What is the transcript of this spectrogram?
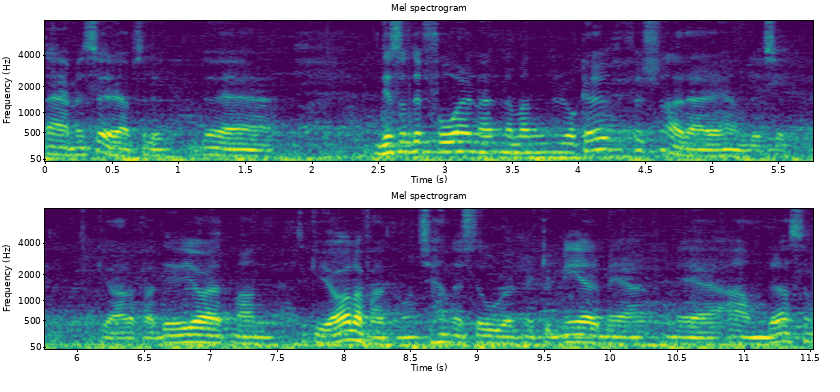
nej men så är det absolut. Det, det som det får när, när man råkar ut för sådana där händelser, tycker jag i alla fall, det gör att man, tycker jag i alla fall, att man känner så oerhört mycket mer med, med andra som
